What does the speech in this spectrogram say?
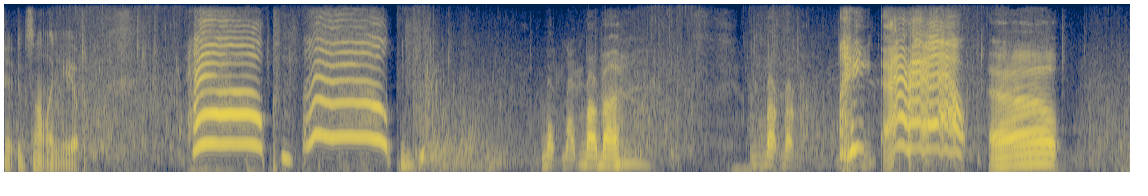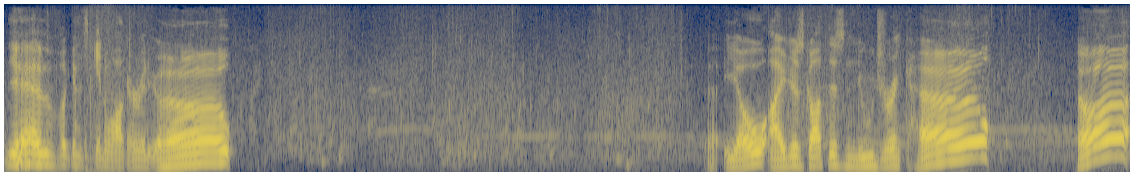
it? It's not like me up. Help! Help! Help! Help! Yeah, the fucking skinwalker already. Help! Yo, I just got this new drink. Help! Ah!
